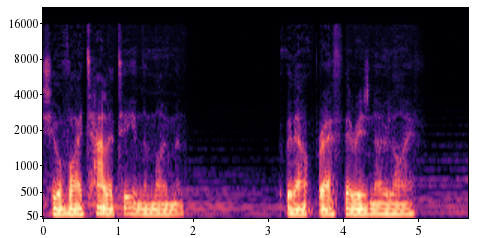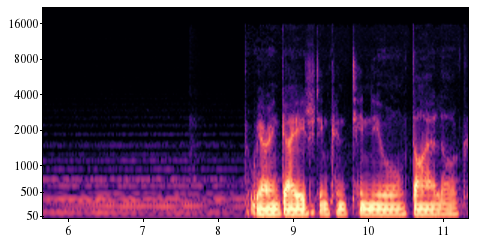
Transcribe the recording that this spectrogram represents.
is your vitality in the moment. That without breath, there is no life. That we are engaged in continual dialogue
